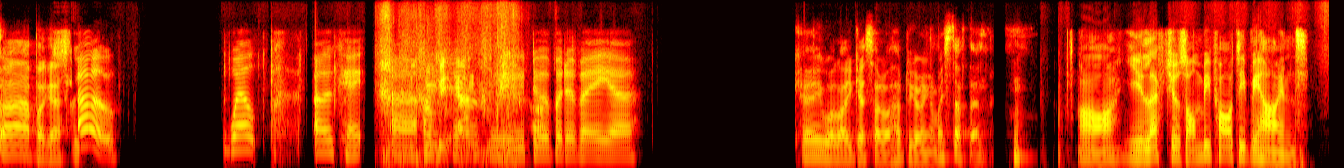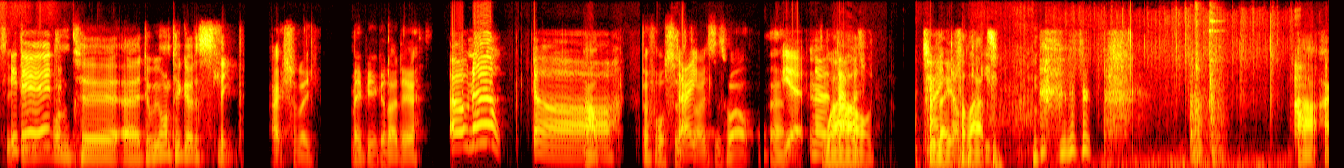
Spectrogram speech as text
Ah, bugger. Sleep. Oh. Well, okay. Uh, I'm going to do a bit of a. Uh, Okay, well, I guess I will have to go and get my stuff then. Aw, you left your zombie party behind. So He do did. We want to, uh, do we want to go to sleep? Actually, maybe a good idea oh no! Oh. before Sis Sorry. dies as well. Um, Yeah. No. well, too I late for that. that. Oh, Ah, I-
